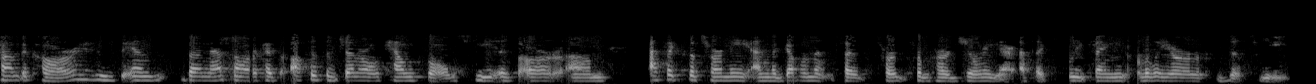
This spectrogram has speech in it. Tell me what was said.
Kandekar, who's in the National Archives Office of General Counsel. She is our um, ethics attorney, and the government folks heard from her during their ethics briefing earlier this week.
